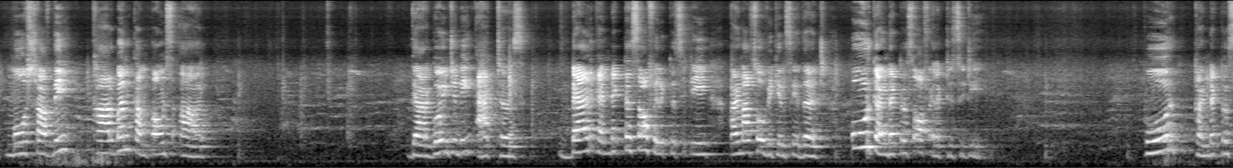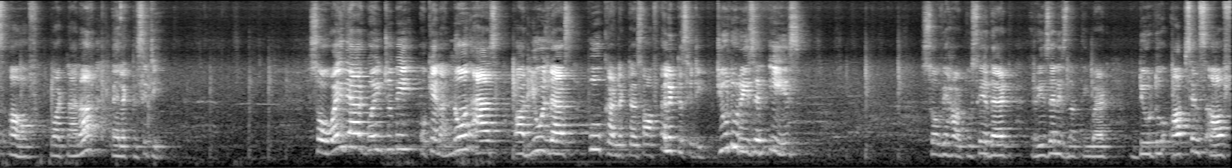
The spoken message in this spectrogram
most of the carbon compounds are they are going to be actors. Bad conductors of electricity and also we can say that poor conductors of electricity. Poor conductors of what nana? Electricity so why they are going to be okay now known as or used as poor conductors of electricity? Due to reason is so we have to say that reason is nothing but due to absence of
